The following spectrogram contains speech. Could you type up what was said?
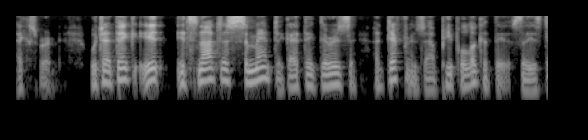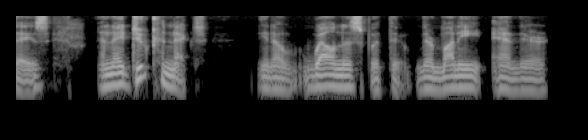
expert, which I think it it's not just semantic. I think there is a difference how people look at these these days, and they do connect you know wellness with the, their money and their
